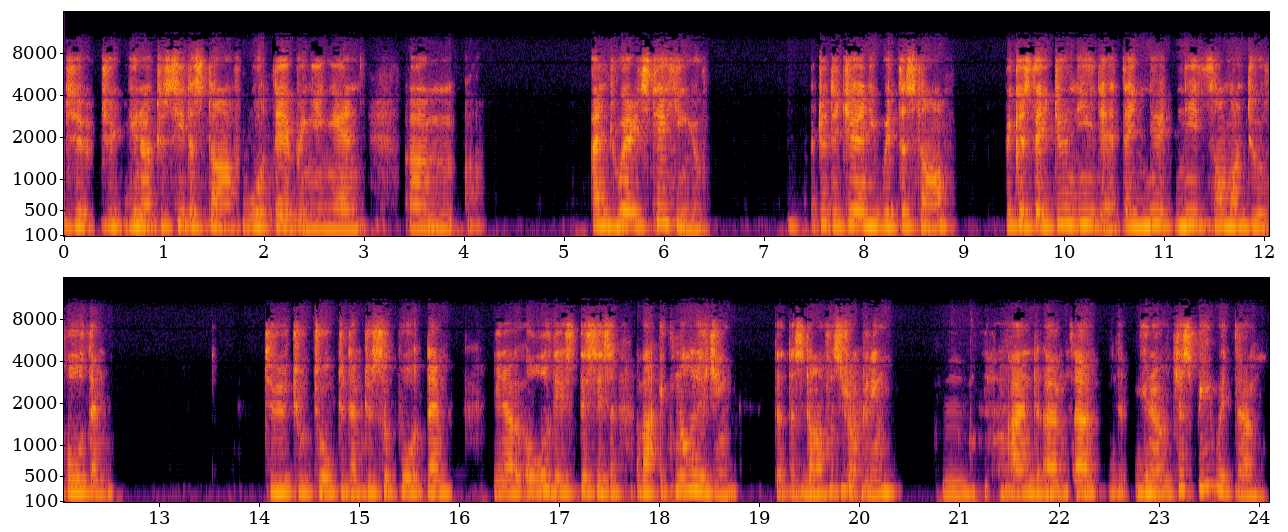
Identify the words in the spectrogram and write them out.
to, to you know to see the staff what they're bringing in um, and where it's taking you. Do the journey with the staff because they do need it. They need, need someone to hold them to to talk to them to support them. You know all this this is about acknowledging that the staff mm-hmm. are struggling. Mm-hmm. and um, that, you know just be with them.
